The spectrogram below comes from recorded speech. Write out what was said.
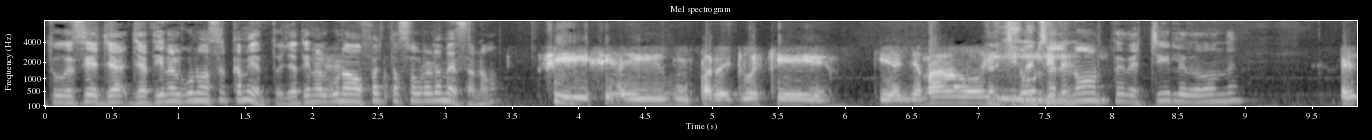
tú decías, ya, ya tiene algunos acercamientos, ya tiene algunas ofertas sobre la mesa, ¿no? Sí, sí, hay un par de clubes que, que han llamado. Del y, sur, Chile? del norte, de Chile, ¿de dónde? Eh,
